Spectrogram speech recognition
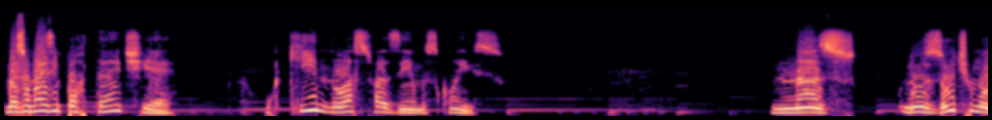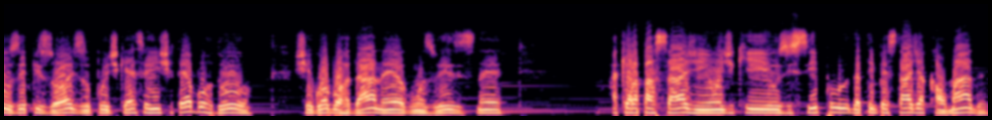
Mas o mais importante é o que nós fazemos com isso. Nas nos últimos episódios do podcast a gente até abordou, chegou a abordar, né, algumas vezes, né, aquela passagem onde que os discípulos da tempestade acalmada,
